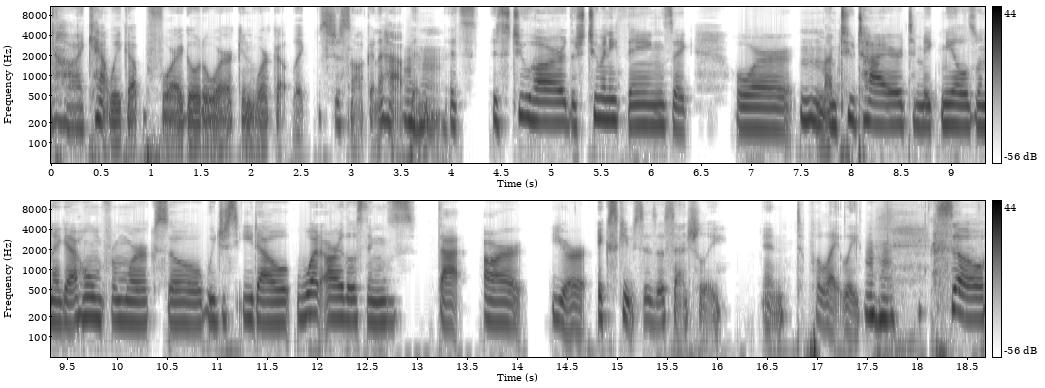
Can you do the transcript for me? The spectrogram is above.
oh, I can't wake up before I go to work and work out. Like, it's just not going to happen. Mm-hmm. It's, it's too hard. There's too many things. Like, or mm, I'm too tired to make meals when I get home from work. So we just eat out. What are those things that are your excuses essentially? And to politely. Mm-hmm. So,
